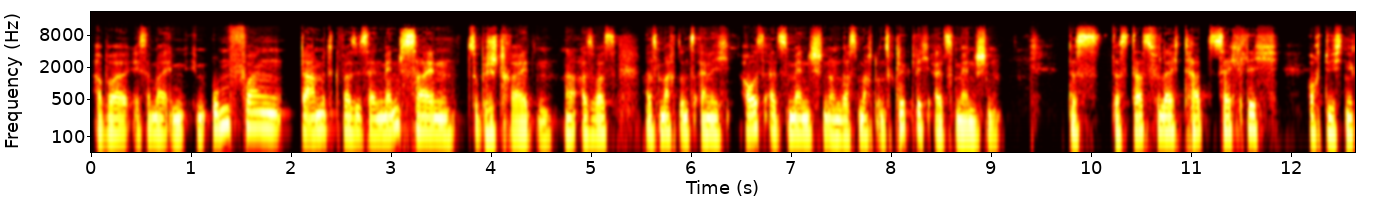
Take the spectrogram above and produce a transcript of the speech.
aber ich sag mal, im, im Umfang damit quasi sein Menschsein zu bestreiten. Ne? Also was, was macht uns eigentlich aus als Menschen und was macht uns glücklich als Menschen? Dass, dass das vielleicht tatsächlich auch durch eine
